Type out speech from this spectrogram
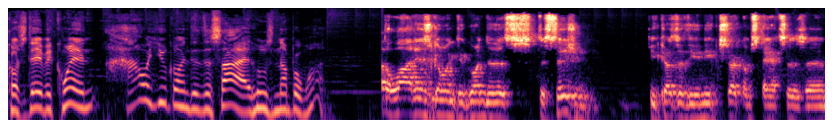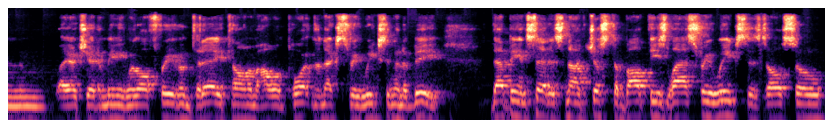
Coach David Quinn, how are you going to decide who's number one? A lot is going to go into this decision because of the unique circumstances. And I actually had a meeting with all three of them today, telling them how important the next three weeks are going to be. That being said, it's not just about these last three weeks. There's also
